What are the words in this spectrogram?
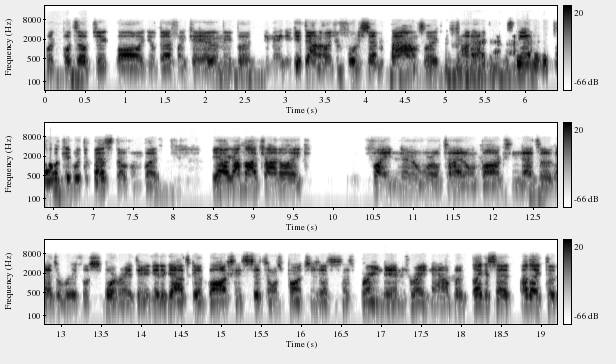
like what's up, Jake Paul? Like you'll definitely KO me, but man, you get down 147 pounds. Like I, I can stand in the pocket with the best of them, but yeah, like I'm not trying to like fighting in a world title in boxing. That's a that's a ruthless sport right there. You get a guy that's good boxing, sits on his punches. That's that's brain damage right now. But like I said, I'd like to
